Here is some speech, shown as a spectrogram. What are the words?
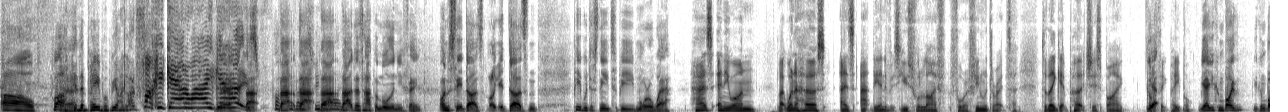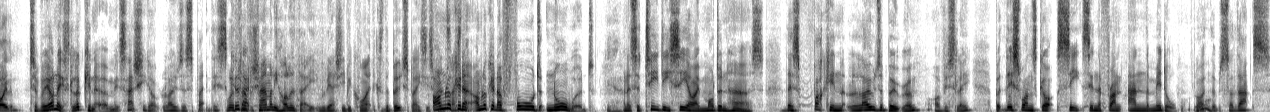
Oh fuck! Yeah. And the people behind like fucking get out of the way, get Yeah, out! It's that, fucking that, makes that, that, that does happen more than you think. Honestly, it does. Like, it does. And people just need to be more aware. Has anyone, like when a hearse is at the end of its useful life for a funeral director, do they get purchased by Yeah. gothic people? Yeah, you can buy them. You can buy them. To be honest, looking at them, it's actually got loads of space. This Well, could for a family holiday, it would be actually be quite because the boot space is. I'm looking at I'm looking at a Ford Norwood, and it's a TDCI modern hearse. There's fucking loads of boot room, obviously, but this one's got seats in the front and the middle, like the, so that's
